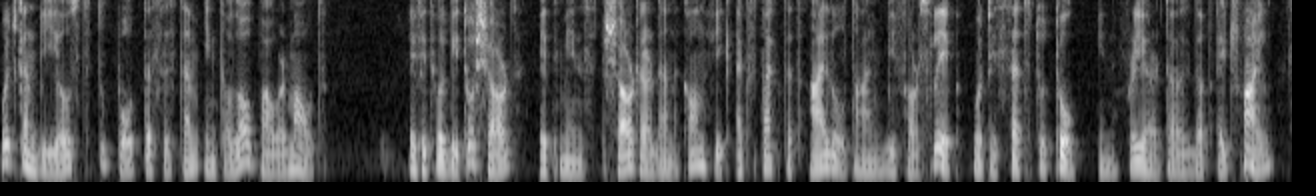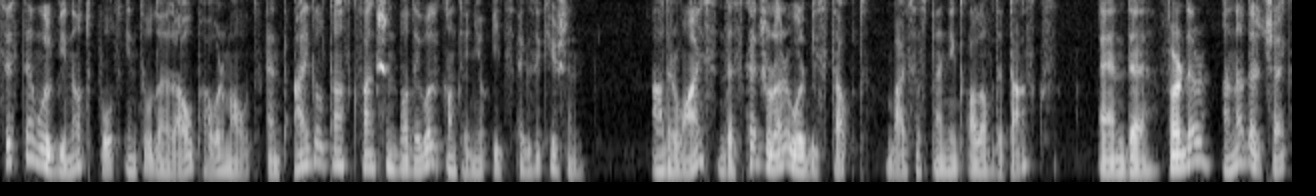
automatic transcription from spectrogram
which can be used to put the system into low power mode. If it will be too short, it means shorter than config expected idle time before sleep, which is set to 2 in FreeRTOS.h file, system will be not put into the low power mode and idle task function body will continue its execution. Otherwise, the scheduler will be stopped by suspending all of the tasks and uh, further another check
